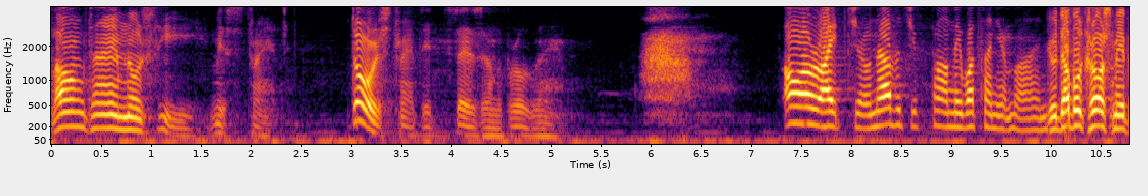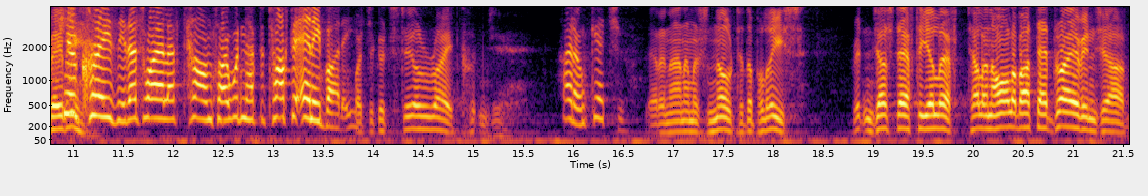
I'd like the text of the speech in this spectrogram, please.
Long time no see, Miss Trent. Doris Trent, it says on the program. All right, Joe. Now that you've found me, what's on your mind? You double crossed me, baby. You're crazy. That's why I left town, so I wouldn't have to talk to anybody. But you could still write, couldn't you? I don't get you. That anonymous note to the police, written just after you left, telling all about that driving job.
